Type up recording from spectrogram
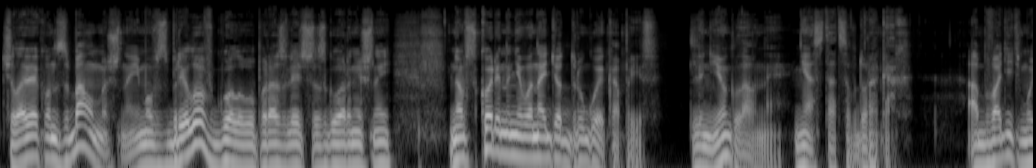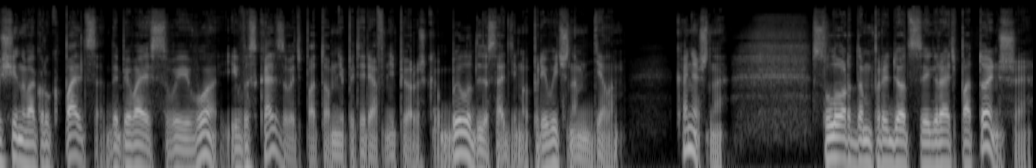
Человек он взбалмошный, ему взбрело в голову поразвлечься с горничной, но вскоре на него найдет другой каприз. Для нее главное — не остаться в дураках. Обводить мужчин вокруг пальца, добиваясь своего, и выскальзывать потом, не потеряв ни перышка, было для Садима привычным делом. Конечно, с лордом придется играть потоньше.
